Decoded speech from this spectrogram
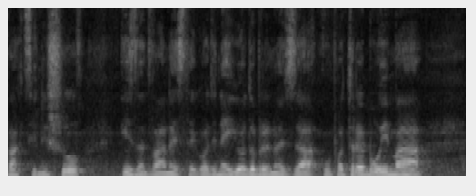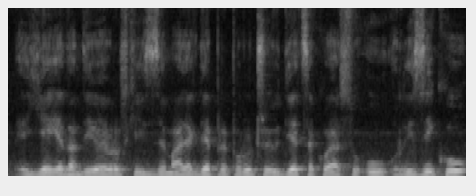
vakcinišu iznad 12. godine i odobreno je za upotrebu. Ima je jedan dio evropskih zemalja gdje preporučuju djeca koja su u riziku,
